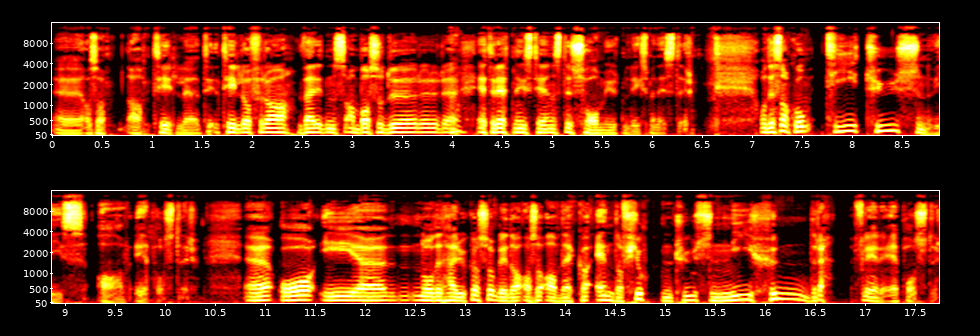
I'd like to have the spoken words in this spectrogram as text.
eh, Altså ja, til, til, og fra verdensambassadører, eh, etterretningstjenester, som utenriksminister. Og det er snakk om titusenvis av e-poster. Eh, og i eh, nå denne uka så blir det altså avdekka enda 14.900 flere e-poster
